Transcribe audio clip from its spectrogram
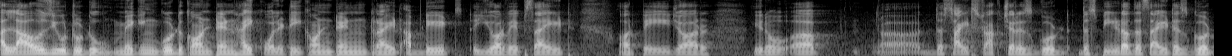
allows you to do, making good content, high quality content, right? Updates your website or page or you know uh, uh, the site structure is good the speed of the site is good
